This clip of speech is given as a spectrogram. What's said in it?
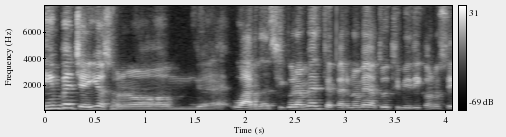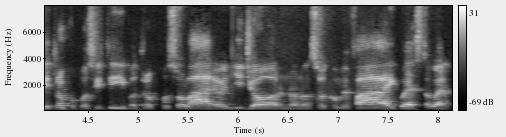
Invece io sono, mm, eh, guarda, sicuramente per nome a tutti mi dicono sei troppo positivo, troppo solare ogni giorno, non so come fai questo, quello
